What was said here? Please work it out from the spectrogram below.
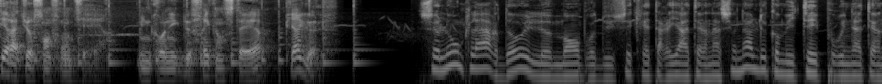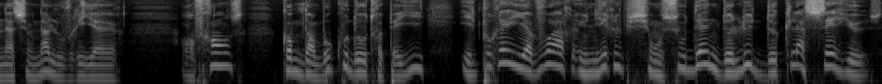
Littérature sans frontières, une chronique de Fréquence Pierre Golf. Selon Claire Doyle, membre du secrétariat international du Comité pour une internationale ouvrière, en France, comme dans beaucoup d'autres pays, il pourrait y avoir une irruption soudaine de lutte de classe sérieuse.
